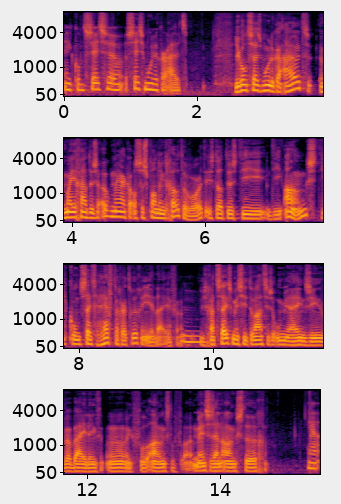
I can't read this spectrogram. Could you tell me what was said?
En je komt steeds, eh, steeds moeilijker uit. Je komt steeds moeilijker uit, maar je gaat dus ook merken als de spanning groter wordt, is dat dus die, die angst, die komt steeds heftiger terug in je leven. Mm. Dus je gaat steeds meer situaties om je heen zien waarbij je denkt, oh, ik voel angst, of uh, mensen zijn angstig. Ja.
